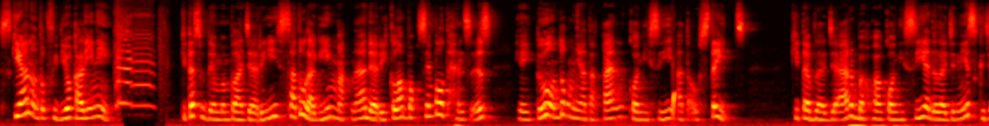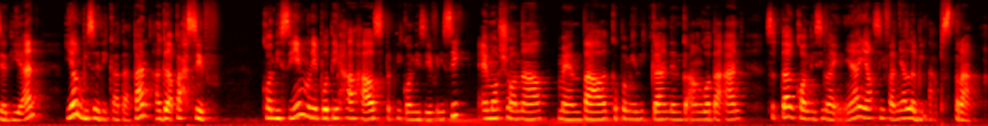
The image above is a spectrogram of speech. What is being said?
Sekian untuk video kali ini. Kita sudah mempelajari satu lagi makna dari kelompok simple tenses, yaitu untuk menyatakan kondisi atau states kita belajar bahwa kondisi adalah jenis kejadian yang bisa dikatakan agak pasif. Kondisi meliputi hal-hal seperti kondisi fisik, emosional, mental, kepemilikan, dan keanggotaan, serta kondisi lainnya yang sifatnya lebih abstrak.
